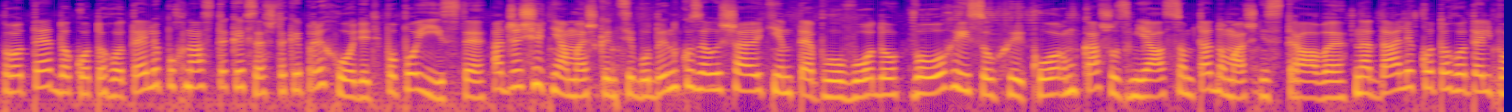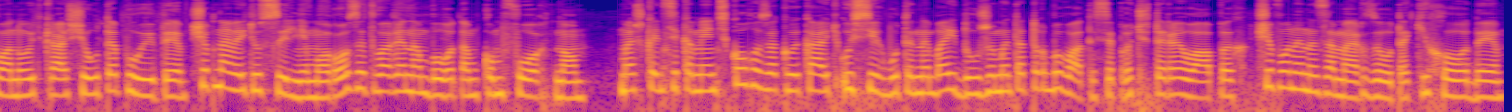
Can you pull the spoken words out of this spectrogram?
Проте до котоготелю пухнастики все ж таки приходять попоїсти, адже щодня мешканці будинку залишають їм теплу воду, вологий сухий корм, кашу з м'ясом та домашні страви. Надалі котоготель планують краще утеплити, щоб навіть у сильні морози тваринам було там комфортно. Мешканці Кам'янського закликають усіх бути небайдужими та турбуватися про чотирилапих, щоб вони не замерзли у такі холоди.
